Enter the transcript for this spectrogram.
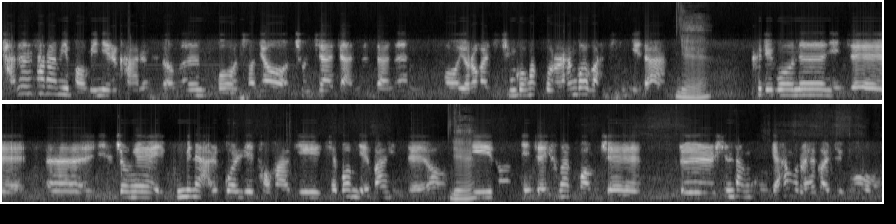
다른 사람이 범인일 가능성은 뭐 전혀 존재하지 않는다는 뭐 여러 가지 증거 확보를 한 것 같습니다. 예. 그리고는 이제 어, 일종의 국민의 알 권리 더하기 재범 예방인데요. 예. 이런 이제 흉악 범죄 를 신상 공개함으로 해가지고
